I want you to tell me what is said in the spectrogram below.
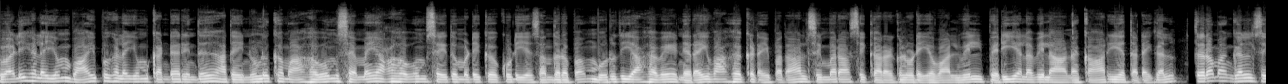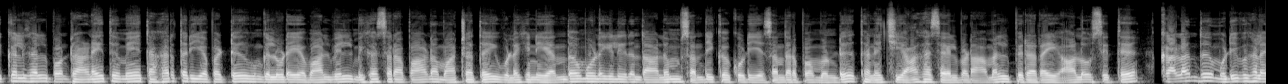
வழிகளையும் வாய்ப்புகளையும் கண்டறிந்து அதை நுணுக்கமாகவும் செம்மையாகவும் செய்து முடிக்கக்கூடிய சந்தர்ப்பம் உறுதியாகவே நிறைவாக கிடைப்பதால் சிம்மராசிக்காரர்களுடைய வாழ்வில் பெரிய அளவிலான காரிய தடைகள் சிரமங்கள் சிக்கல்கள் போன்ற அனைத்துமே தகர்த்தறியப்பட்டு உங்களுடைய வாழ்வில் மிக சிறப்பான மாற்றத்தை உலகின் எந்த மூலையில் இருந்தாலும் சந்திக்கக்கூடிய சந்தர்ப்பம் உண்டு. தனிச்சையாக செயல்படாமல் பிறரை ஆலோசித்து கலந்து முடிவுகளை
